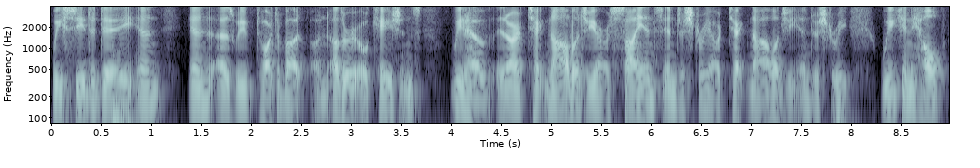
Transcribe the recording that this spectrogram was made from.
we see today in in as we've talked about on other occasions, we have in our technology, our science industry, our technology industry, we can help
